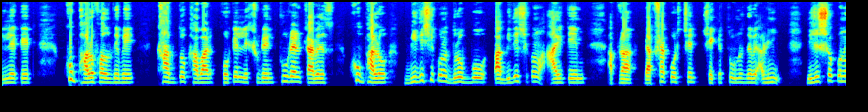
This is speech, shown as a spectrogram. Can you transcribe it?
রিলেটেড খুব ভালো ফল দেবে। খাদ্য, খাবার hotel restaurant tour and travels খুব ভালো। বিদেশি কোনো দ্রব্য বা বিদেশি কোনো আইটেম আপনার ব্যবসা করছেন, সেক্ষেত্রে উন্নতি দেবে। আর নিজস্ব কোনো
